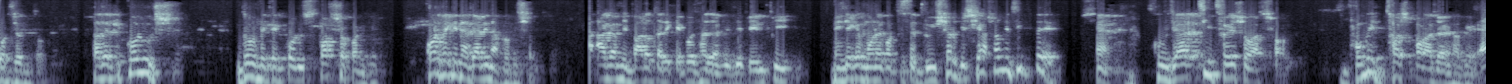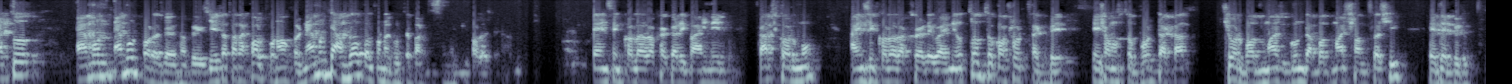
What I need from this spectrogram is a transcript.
পর্যন্ত তাদেরকে কলুষ, দুর্নীতির কলুষ স্পর্শ করবে করবে কিনা জানি না ভবিষ্যৎ। আগামী বারো তারিখে বোঝা যাবে যে বিএনপি নিজেকে মনে করতেছে দুইশোর বেশি আসনে জিতবে। হ্যাঁ পূজার চিত হয়ে শোয়ার সব ভূমিধ্বস পরাজয় হবে। এত এমন এমন পরাজয় হবে যেটা তারা কল্পনাও করেন। এমনকি আমরাও কল্পনা করতে পারতেছি না কি পরাজয় হবে। আইন শৃঙ্খলা রক্ষাকারী বাহিনীর কাজকর্ম আইন শৃঙ্খলা রক্ষাকারী বাহিনী অত্যন্ত কঠোর থাকবে। এই সমস্ত ভোট ডাকাত, চোর বদমাস গুন্ডা বদমাস সন্ত্রাসী এদের বিরুদ্ধে।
